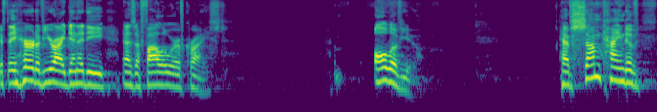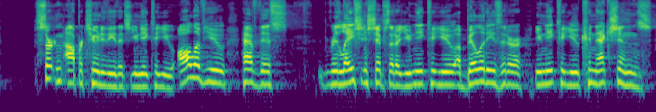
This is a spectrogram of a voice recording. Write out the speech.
if they heard of your identity as a follower of Christ all of you have some kind of certain opportunity that's unique to you. All of you have this relationships that are unique to you, abilities that are unique to you, connections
